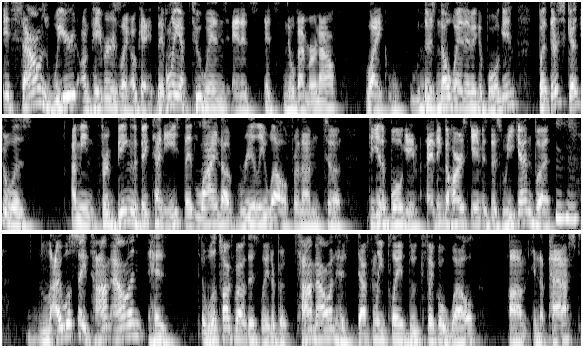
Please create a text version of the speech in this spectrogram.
it sounds weird on paper. Is like okay, they've only have two wins, and it's it's November now. Like, there's no way they make a bowl game. But their schedule was, I mean, for being the Big Ten East, they lined up really well for them to to get a bowl game. I think the hardest game is this weekend, but I will say Tom Allen has. We'll talk about this later, but Tom Allen has definitely played Luke Fickell well um, in the past.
